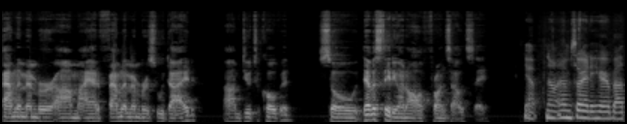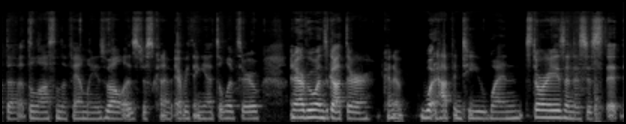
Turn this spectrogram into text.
family member, um, I had family members who died um, due to COVID. So devastating on all fronts, I would say. Yeah, no, and I'm sorry to hear about the the loss in the family as well as just kind of everything you had to live through. And everyone's got their kind of what happened to you when stories, and it's just it,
